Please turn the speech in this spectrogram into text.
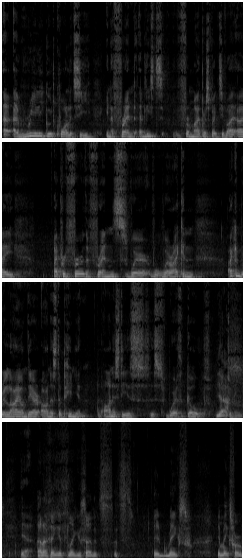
a, a really good quality in a friend at least from my perspective. I i, I prefer the friends where where i can i can rely on their honest opinion. And honesty is is worth gold Yes. to me. Yeah. And I think it's like you said, it's it's it makes it makes for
